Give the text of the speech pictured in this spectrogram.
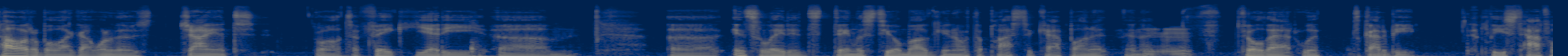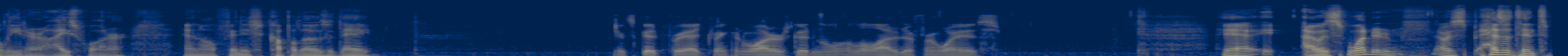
palatable. I got one of those giant, well, it's a fake Yeti um, uh, insulated stainless steel mug, you know, with the plastic cap on it, and I hmm f- fill that with it's got to be at least half a liter of ice water, and I'll finish a couple of those a day. It's good for you. Drinking water is good in a, lot of different ways. Yeah, I was wondering, I was hesitant to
